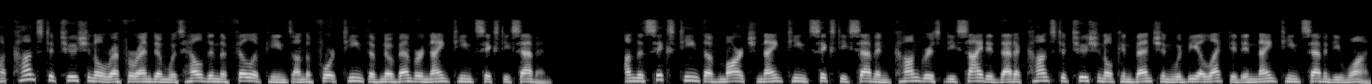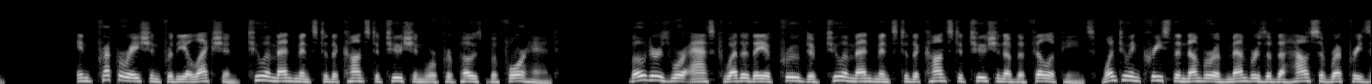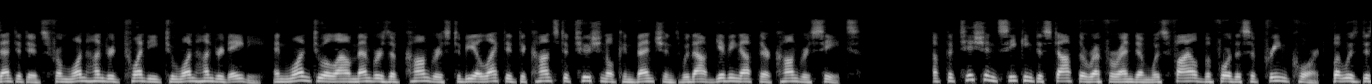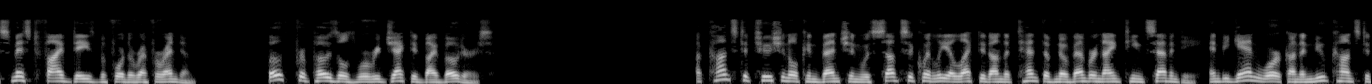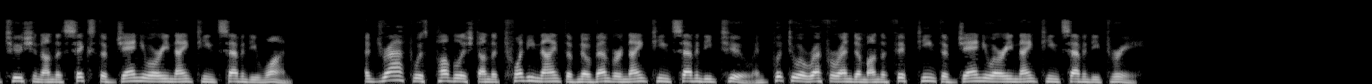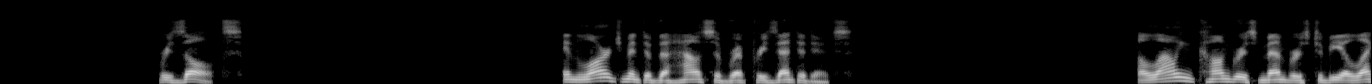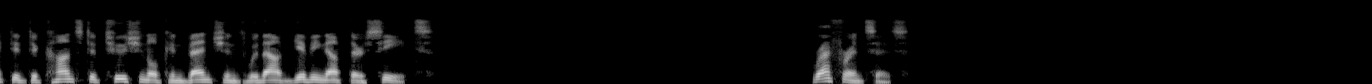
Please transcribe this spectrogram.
A constitutional referendum was held in the Philippines on 14 November 1967. On 16 March 1967 Congress decided that a constitutional convention would be elected in 1971. In preparation for the election, two amendments to the Constitution were proposed beforehand. Voters were asked whether they approved of two amendments to the Constitution of the Philippines, one to increase the number of members of the House of Representatives from 120 to 180, and one to allow members of Congress to be elected to constitutional conventions without giving up their Congress seats. A petition seeking to stop the referendum was filed before the Supreme Court, but was dismissed five days before the referendum. Both proposals were rejected by voters. A constitutional convention was subsequently elected on 10 November 1970, and began work on a new constitution on 6 January 1971. A draft was published on 29 November 1972 and put to a referendum on 15 January 1973. Results Enlargement of the House of Representatives allowing Congress members to be elected to constitutional conventions without giving up their seats. References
